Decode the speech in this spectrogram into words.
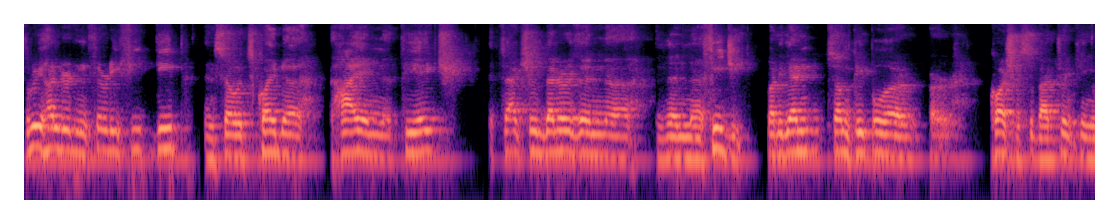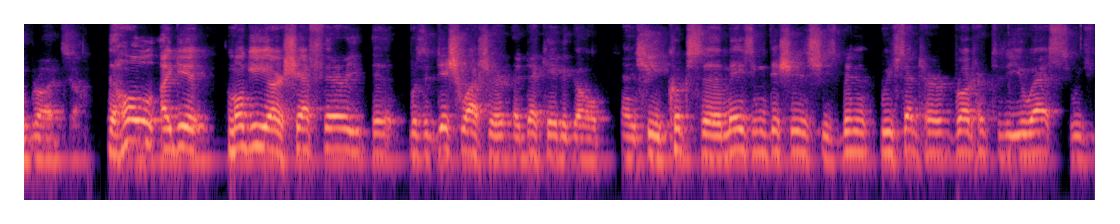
330 feet deep and so it's quite uh, high in ph. It's actually better than uh, than uh, fiji. But again some people are, are cautious about drinking abroad so the whole idea, Mogi, our chef there, uh, was a dishwasher a decade ago, and she cooks amazing dishes. She's been, we've sent her, brought her to the US. We've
